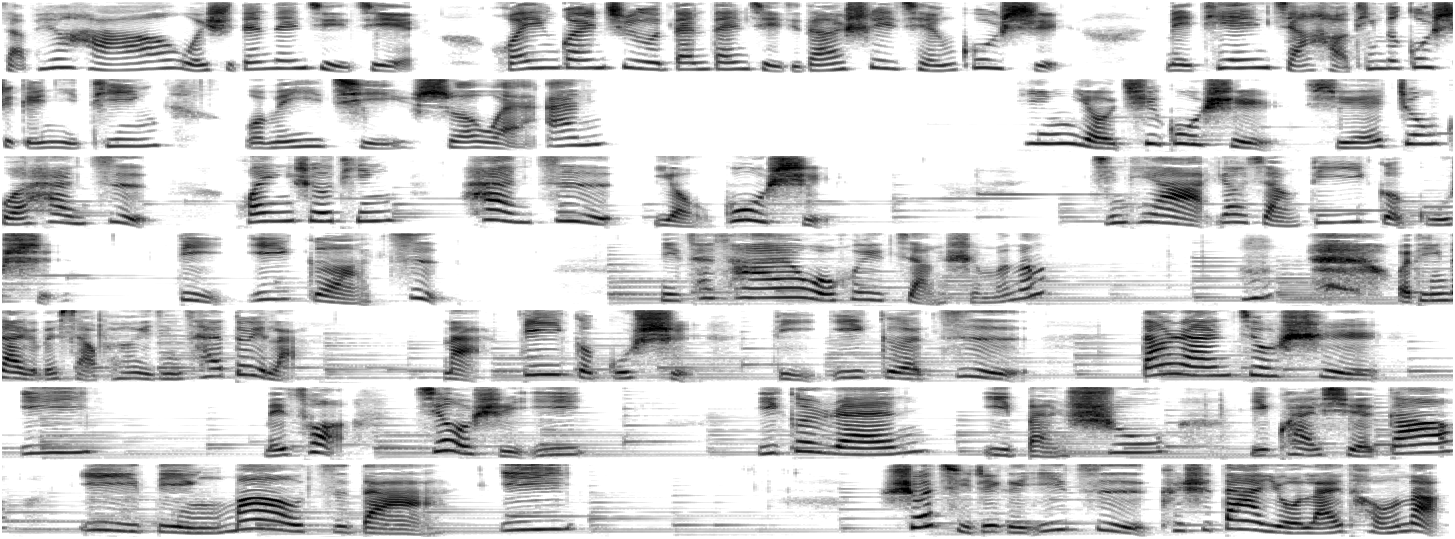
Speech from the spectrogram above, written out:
小朋友好，我是丹丹姐姐，欢迎关注丹丹姐姐的睡前故事，每天讲好听的故事给你听，我们一起说晚安。听有趣故事，学中国汉字，欢迎收听《汉字有故事》。今天啊，要讲第一个故事，第一个字，你猜猜我会讲什么呢？我听到有的小朋友已经猜对了，那第一个故事第一个字，当然就是“一”，没错，就是“一”。一个人、一本书、一块雪糕、一顶帽子的“一”。说起这个“一”字，可是大有来头呢。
